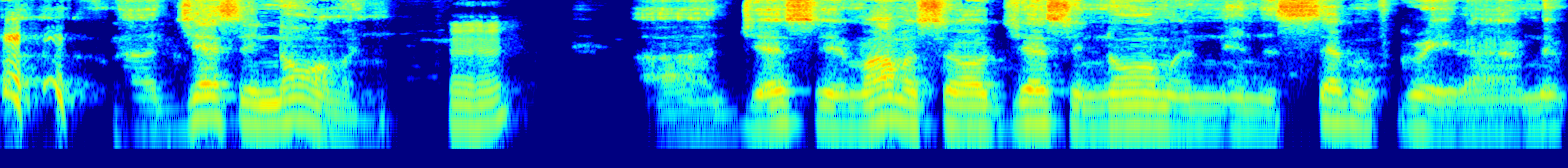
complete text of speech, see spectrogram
uh, Jessye Norman. Mm-hmm. Uh, Jessye, Mama saw Jessye Norman in the seventh grade. I never,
